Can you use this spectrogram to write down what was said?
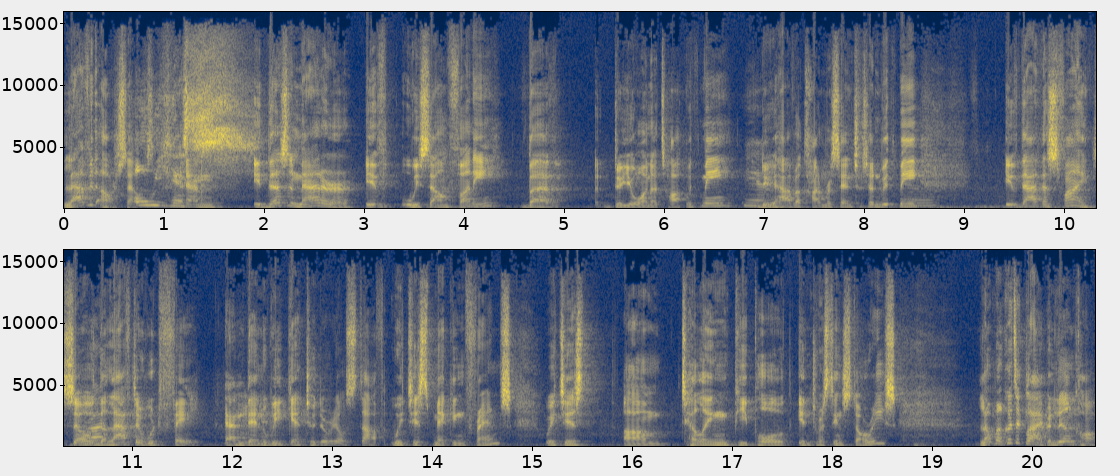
laugh at ourselves. Oh, yes. And it doesn't matter if we sound funny, but do you want to talk with me do you Yeah. have a conversation with me if that is fine so the Right. laughter would fade and then we get to the real stuff which is making friends which is um, telling people interesting stories แล้วมันก็จะกลายเป็นเรื่องของ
